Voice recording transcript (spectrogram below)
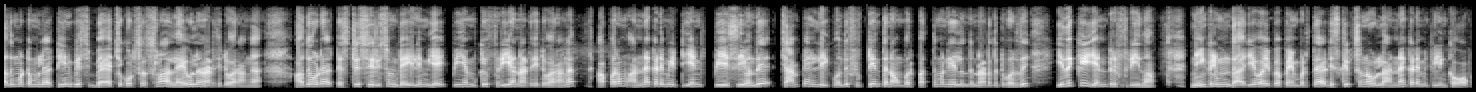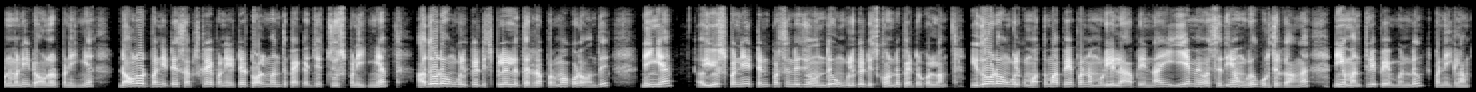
அது மட்டும் இல்லை டிஎன்பிஎஸ்சி பேட்ச் கோர்சஸ்லாம் லைவில் நடத்திட்டு வராங்க. அதோட டெஸ்ட் சீரிஸும் டெய்லியும் எயிட் பிஎம்க்கு ஃப்ரீயாக நடத்திட்டு வராங்க. அப்புறம் அன் அகாடமி டிஎன்பிஎஸ்சி வந்து சாம்பியன் லீக் வந்து 15th நவம்பர் பத்து மணிலேருந்து நடந்துட்டு வருது. இதுக்கு என்ட்ரி ஃப்ரீ தான். நீங்களும் இந்த அரிய வாய்ப்பை பயன்படுத்த டிஸ்கிரிப்ஷனில் உள்ள அன் அகாடமிக் லிங்க் ஓப்பன் பண்ணி டவுன்லோட் பண்ணிக்கங்க. டவுன்லோட் பண்ணிட்டு சப்ஸ்கிரைப் பண்ணிட்டு டுவெல் மந்த் பேக்கேஜை சூஸ் பண்ணிக்கிங்க. அதோட உங்களுக்கு டிஸ்பிளேல தர ப்ரொமோ கூட வந்து நீங்கள் யூஸ் பண்ணி டென் பர்சன்டேஜ் வந்து உங்களுக்கு டிஸ்கவுண்ட்டும் பெற்றுக்கொள்ளலாம். இதோட உங்களுக்கு மொத்தமாக பே பண்ண முடியல அப்படின்னா இஎம்ஐ வசதியும் உங்களுக்கு கொடுத்துருக்காங்க. நீங்கள் மந்த்லி பேமெண்ட்டும் பண்ணிக்கலாம்.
